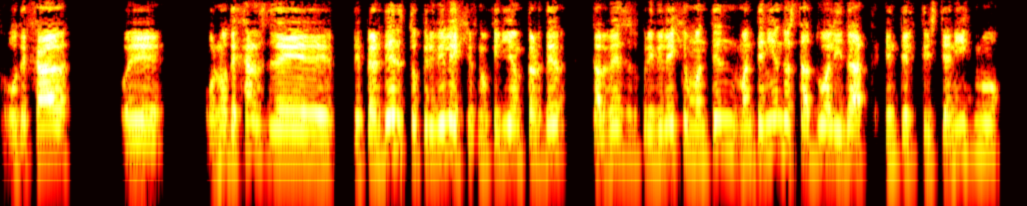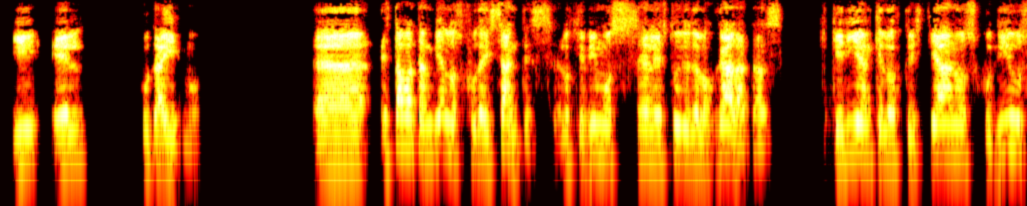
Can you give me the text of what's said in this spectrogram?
o dejar eh, o no dejar de, de, perder estos privilegios, no querían perder tal vez su privilegio manteniendo esta dualidad entre el cristianismo y el judaísmo. Uh, estaba también los judaizantes, los que vimos en el estudio de los Gálatas, que querían que los cristianos, judíos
